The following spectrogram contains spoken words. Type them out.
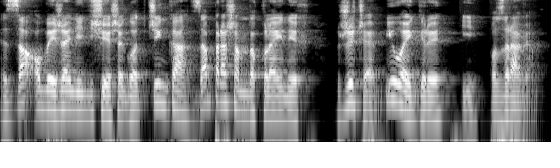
za obejrzenie dzisiejszego odcinka, zapraszam do kolejnych, życzę miłej gry i pozdrawiam.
